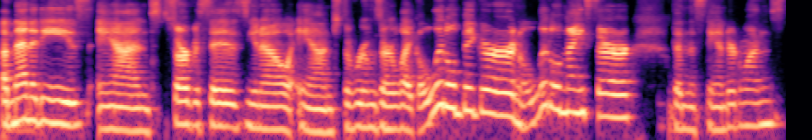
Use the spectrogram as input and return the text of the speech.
amenities and services, you know, and the rooms are like a little bigger and a little nicer than the standard ones.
